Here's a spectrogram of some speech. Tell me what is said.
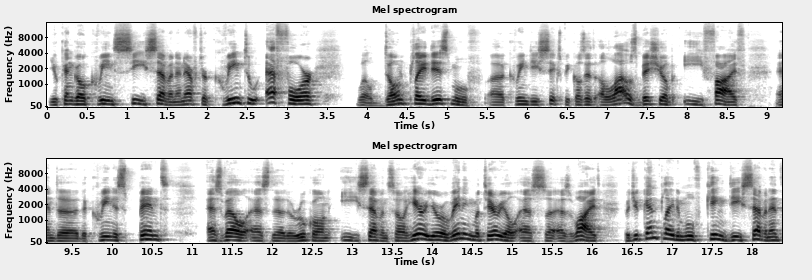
you can go queen c7. And after queen to f4, well, don't play this move, uh, queen d6, because it allows bishop e5. And uh, the queen is pinned as well as the, the rook on e7. So here you're winning material as, uh, as white, but you can play the move king d7. And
